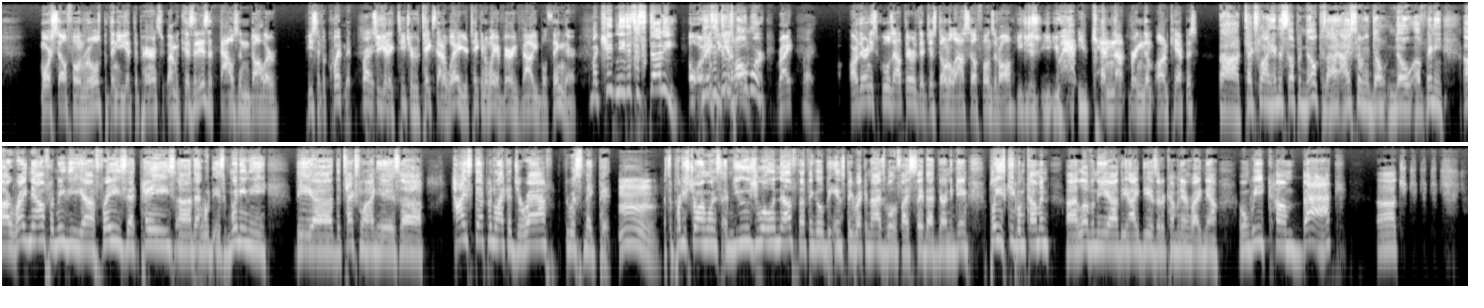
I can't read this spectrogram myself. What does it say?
more cell phone rules, but then you get the parents. I mean, because it is a thousand dollar piece of equipment, Right. So you get a teacher who takes that away. You're taking away a very valuable thing there. my kid needed to study. Oh, needed and to do get his home, homework. right? Right. Are there any schools out there that just don't allow cell phones at all? You can just you you, ha- you cannot bring them on campus. Uh, text line, hit us up and know because I, I certainly don't know of any. Uh, right now, for me, the uh, phrase that pays uh, that would is winning the the uh, the text line is uh, high stepping like a giraffe through a snake pit. Mm. That's a pretty strong one. It's unusual enough. I think it will be instantly recognizable if I say that during the game. Please keep them coming. Uh, loving the uh, the ideas that are coming in right now. When we come back. Uh,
